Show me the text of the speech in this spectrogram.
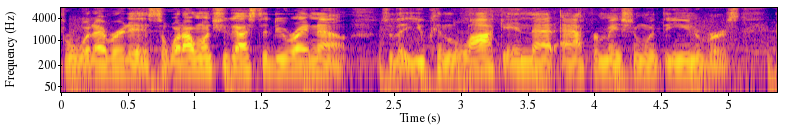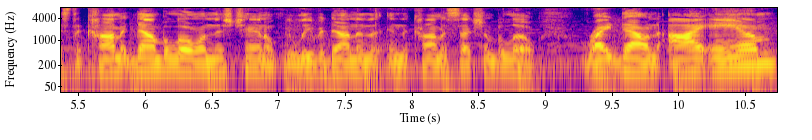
for whatever it is. So what I want you guys to do right now so that you can lock in that affirmation with the universe is to comment down below on this channel. You leave it down in the in the comment section below. Write down I am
